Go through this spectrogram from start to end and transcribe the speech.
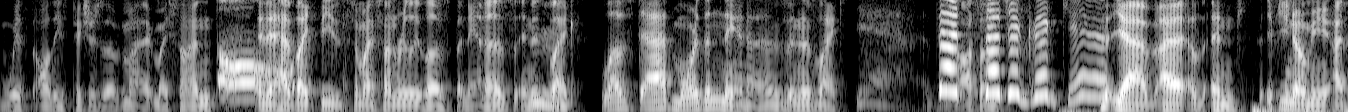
with all these pictures of my my son, Aw. and it had like these. So my son really loves bananas, and it's like loves dad more than nanas, and is like, yeah, That's awesome. such a good gift. yeah. I, and if you know me, I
